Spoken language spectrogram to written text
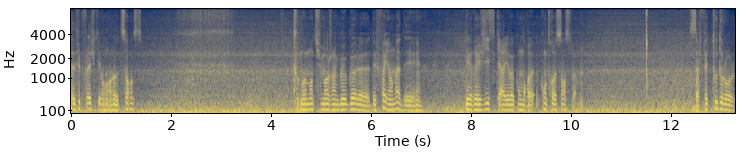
y a des flèches qui vont dans l'autre sens. Tout moment tu manges un gogol, euh, des fois il y en a des, des régis qui arrivent à contre, contresens là. Ça fait tout drôle.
